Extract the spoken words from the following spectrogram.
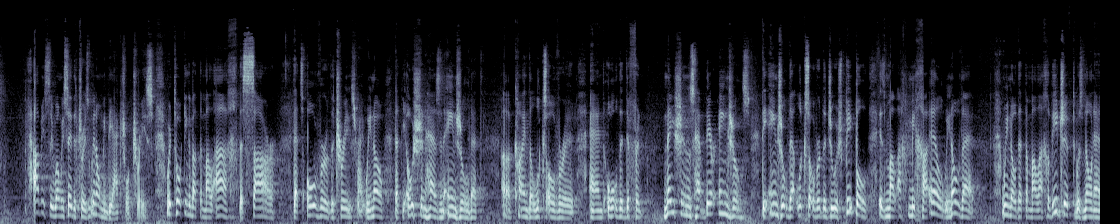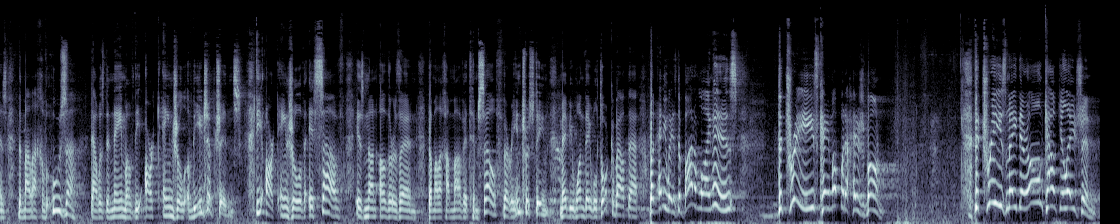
Obviously, when we say the trees, we don't mean the actual trees. We're talking about the malach, the sar that's over the trees, right? We know that the ocean has an angel that uh, kind of looks over it, and all the different nations have their angels. The angel that looks over the Jewish people is Malach Michael. We know that. We know that the Malach of Egypt was known as the Malach of Uzzah. That was the name of the archangel of the Egyptians. The archangel of Esav is none other than the Malach HaMavet himself. Very interesting. Maybe one day we'll talk about that. But, anyways, the bottom line is the trees came up with a heshbon. The trees made their own calculation.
